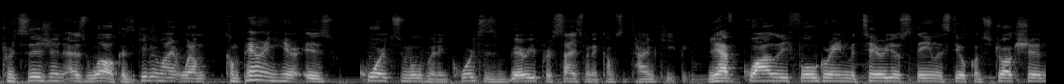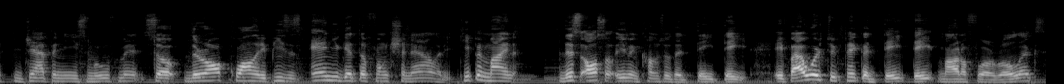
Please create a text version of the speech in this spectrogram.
precision as well. Because keep in mind, what I'm comparing here is quartz movement and quartz is very precise when it comes to timekeeping. You have quality full grain materials, stainless steel construction, Japanese movement. So they're all quality pieces and you get the functionality. Keep in mind, this also even comes with a date date. If I were to pick a date date model for a Rolex,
